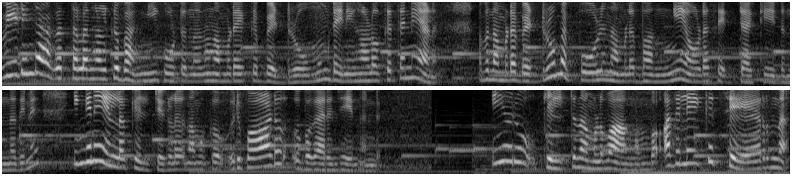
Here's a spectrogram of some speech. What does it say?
വീടിന്റെ അകത്തളങ്ങൾക്ക് ഭംഗി കൂട്ടുന്നത് നമ്മുടെയൊക്കെ ബെഡ്റൂമും ഡൈനിങ് ഹാളും ഒക്കെ തന്നെയാണ്. അപ്പോൾ നമ്മുടെ ബെഡ്റൂം എപ്പോഴും നമ്മൾ ഭംഗിയോടെ സെറ്റാക്കി ഇടുന്നതിന് ഇങ്ങനെയുള്ള കിൽറ്റുകൾ നമുക്ക് ഒരുപാട് ഉപകാരം ചെയ്യുന്നുണ്ട്. ഈ ഒരു കിൽറ്റ് നമ്മൾ വാങ്ങുമ്പോൾ അതിലേക്ക് ചേർന്ന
